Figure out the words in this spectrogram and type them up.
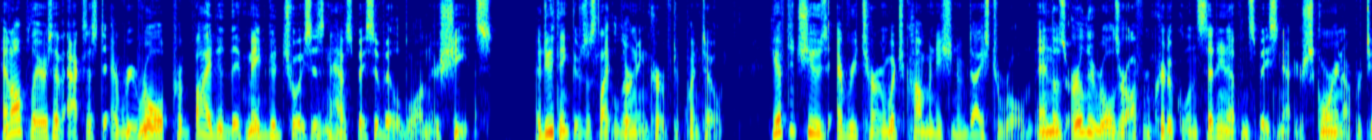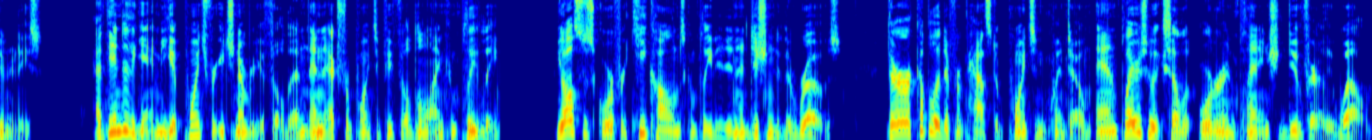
and all players have access to every roll provided they've made good choices and have space available on their sheets. I do think there's a slight learning curve to Qwinto. You have to choose every turn which combination of dice to roll, and those early rolls are often critical in setting up and spacing out your scoring opportunities. At the end of the game, you get points for each number you filled in, and extra points if you filled the line completely. You also score for key columns completed in addition to the rows. There are a couple of different paths to points in Qwinto, and players who excel at order and planning should do fairly well.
